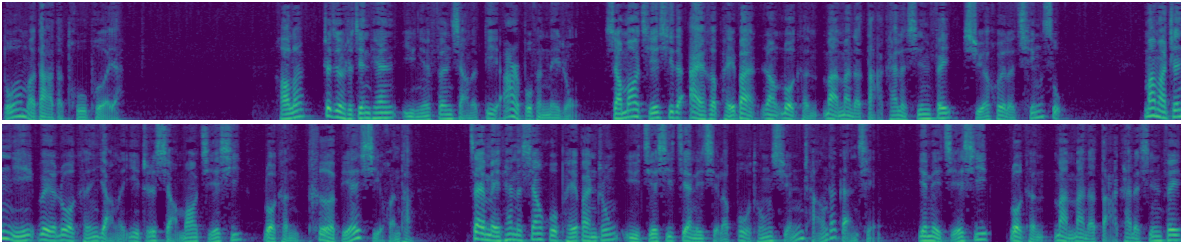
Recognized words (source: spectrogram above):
多么大的突破呀！好了，这就是今天与您分享的第二部分内容。小猫杰西的爱和陪伴让洛肯慢慢的打开了心扉，学会了倾诉。妈妈珍妮为洛肯养了一只小猫杰西，洛肯特别喜欢它。在每天的相互陪伴中，与杰西建立起了不同寻常的感情。因为杰西，洛肯慢慢的打开了心扉，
